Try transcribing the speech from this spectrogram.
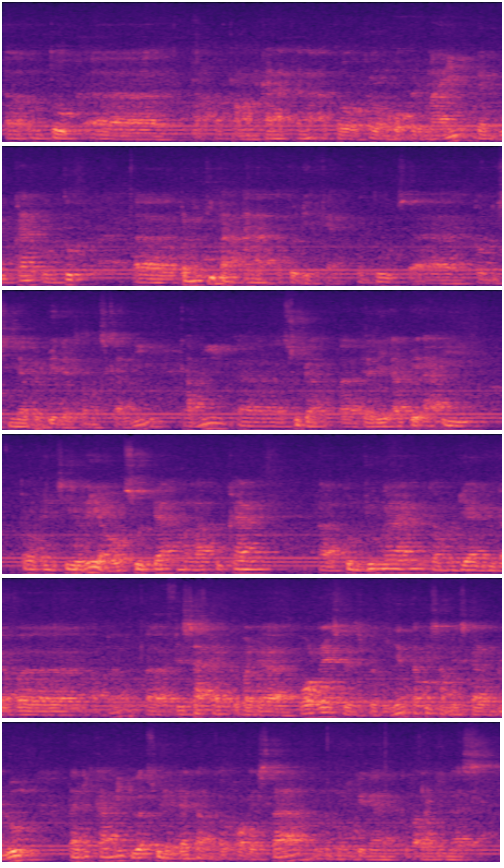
uh, untuk uh, kanak-kanak atau kelompok bermain dan bukan untuk uh, penitipan anak atau daycare. Tentu kondisinya berbeda sama sekali. Kami uh, sudah uh, dari LPAI Provinsi Riau sudah melakukan uh, kunjungan, kemudian juga uh, desakan kepada Polres dan sebagainya, tapi sampai sekarang belum. Tadi kami juga sudah datang ke Polresta menemui dengan Kepala Dinas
